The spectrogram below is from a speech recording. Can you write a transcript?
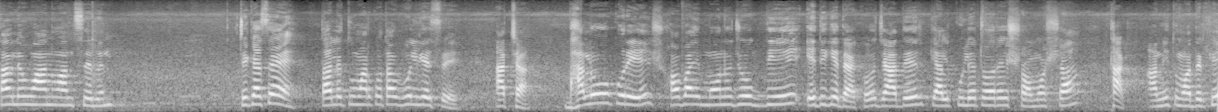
তাহলে ওয়ান ওয়ান সেভেন। ঠিক আছে? তাহলে তোমার কোথাও ভুল গেছে। আচ্ছা ভালো করে সবাই মনোযোগ দিয়ে এদিকে দেখো, যাদের ক্যালকুলেটরের সমস্যা। থাক, আমি তোমাদেরকে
